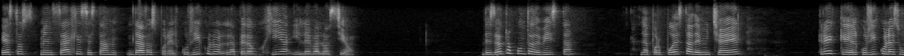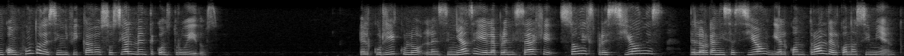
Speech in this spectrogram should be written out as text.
Estos mensajes están dados por el currículo, la pedagogía y la evaluación. Desde otro punto de vista, la propuesta de Michael cree que el currículo es un conjunto de significados socialmente construidos. El currículo, la enseñanza y el aprendizaje son expresiones de la organización y el control del conocimiento.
